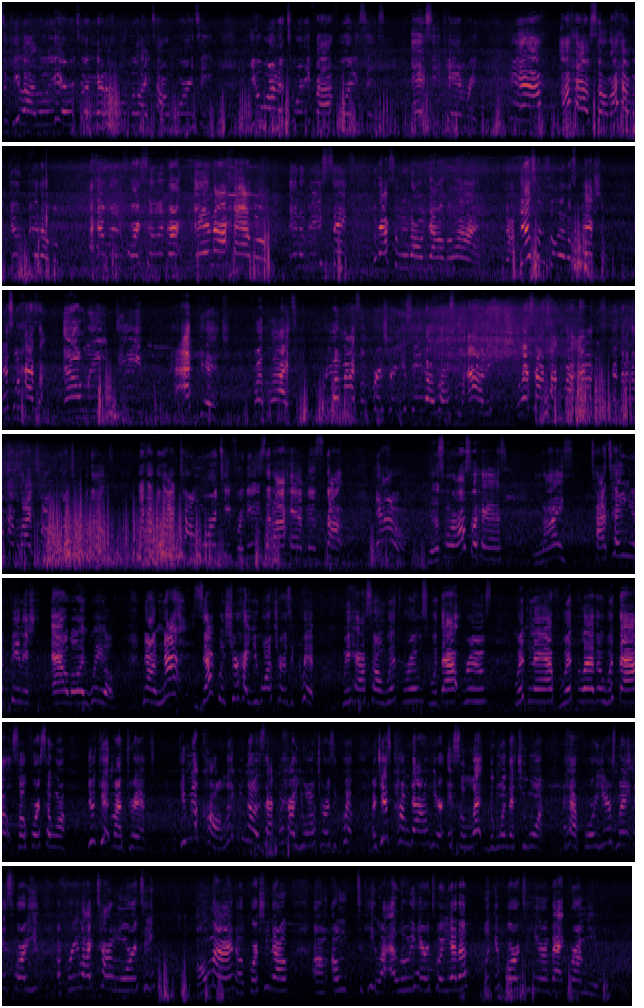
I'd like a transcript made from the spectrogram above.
Tequila at Louie Toyota with a lifetime warranty. You want a 25, 46 SE Camry. Yeah, I have some. I have a good bit of them. I have them in a four cylinder and I have them in a V6, but that's a little on down the line. Now this one's a little special. This one has an LED package for the lights. Real nice. I'm pretty sure you've seen those on some Audi. But let's not talk about Audis because I don't have a lifetime warranty for those. I have a lifetime warranty for these that I have in stock. Now, this one also has nice titanium finished alloy wheels. Now, not exactly sure how you want yours equipped. We have some with roofs, without roofs, with nav, with leather, without, so forth, so on. You get my drift. Give me a call. Let me know exactly how you want yours equipped. Or just come down here and select the one that you want. And have four years maintenance for you, a free lifetime warranty on mine. Of course, you know, um, on Tequila at Louie Herron Toyota. Looking forward to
